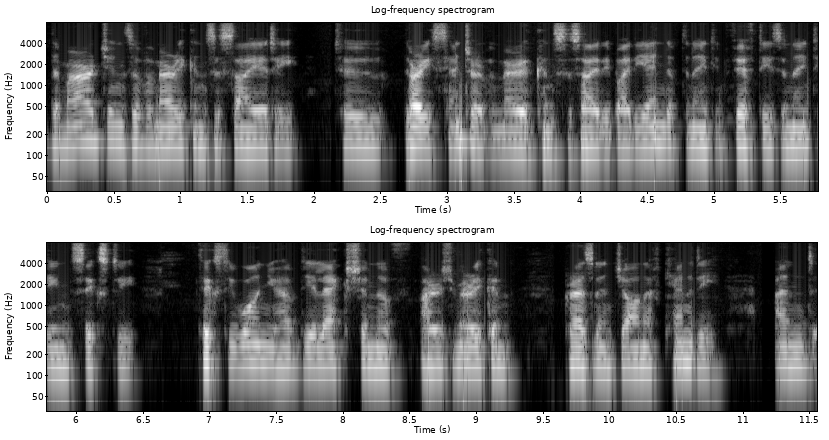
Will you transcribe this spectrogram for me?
the margins of American society to the very center of American society. By the end of the 1950s and 1960s, 61, you have the election of Irish American President John F. Kennedy. And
